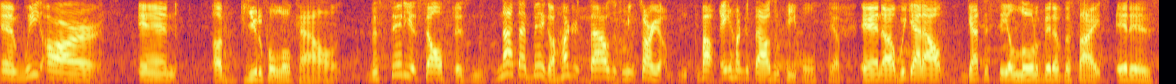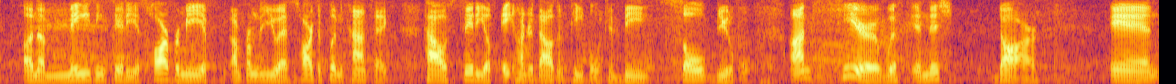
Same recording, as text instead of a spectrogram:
and we are in a beautiful locale the city itself is not that big, 100,000, I mean, sorry, about 800,000 people. Yep. And uh, we got out, got to see a little bit of the sights. It is an amazing city. It's hard for me, if I'm from the US, it's hard to put in context how a city of 800,000 people can be so beautiful. I'm here with Anish Dhar and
